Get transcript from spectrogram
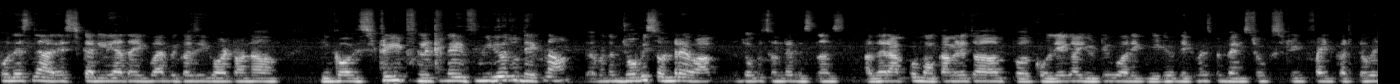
पुलिस ने अरेस्ट कर लिया था एक बार because he got on a he got street literally video तो देखना मतलब जो भी सुन रहे हो आप जो भी सुन रहे लिसनर्स अगर आपको मौका मिले तो आप खोलिएगा यूट्यूब और एक वीडियो देखना इसमें बेन स्टोक स्ट्रीट फाइट करते हुए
